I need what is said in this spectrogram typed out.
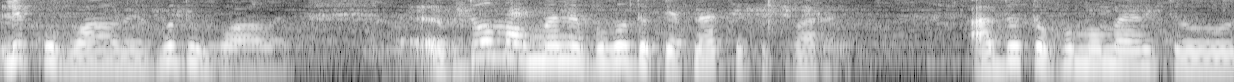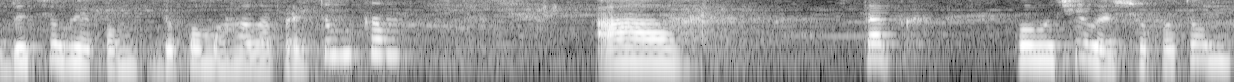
лікували, годували. Е, Вдома в мене було до 15 тварин. А до того моменту, до цього я пом- допомагала притулкам. А так вийшло, що потім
